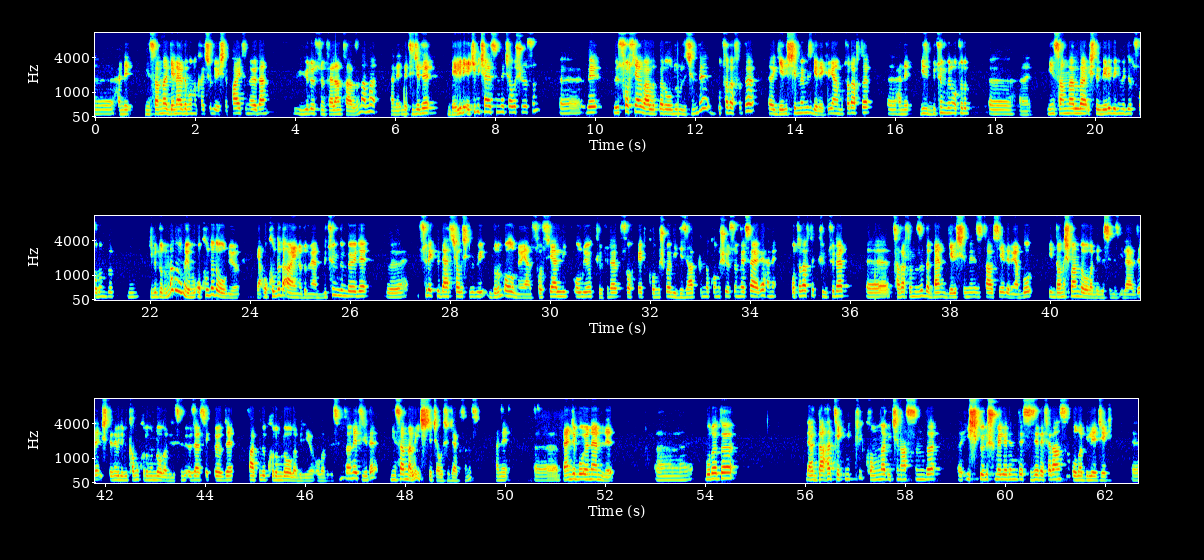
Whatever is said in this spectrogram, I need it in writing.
hani insanlar genelde bunu kaçırıyor. İşte Python öğren yürüsün falan tarzında ama hani neticede belli bir ekip içerisinde çalışıyorsun e, ve, sosyal varlıklar olduğumuz için de bu tarafı da e, geliştirmemiz gerekiyor. Yani bu tarafta e, hani biz bütün gün oturup e, hani insanlarla işte veri bilimidir, sorundur gibi durumlar olmuyor. Bu okulda da oluyor. Yani okulda da aynı durum. Yani bütün gün böyle e, sürekli ders çalış gibi bir durum olmuyor. Yani sosyallik oluyor, kültürel sohbet, konuşma, bir dizi hakkında konuşuyorsun vesaire. Hani o tarafta kültürel e, tarafınızı da ben geliştirmenizi tavsiye ederim. Yani bu bir danışman da olabilirsiniz ileride. İşte ne bileyim bir kamu kurumunda olabilirsiniz. Bir özel sektörde farklı bir kurumda olabiliyor olabilirsiniz. Ama neticede insanlarla iç içe çalışacaksınız. Hani e, bence bu önemli. E, burada yani daha teknik konular için aslında e, iş görüşmelerinde size referans olabilecek, e,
